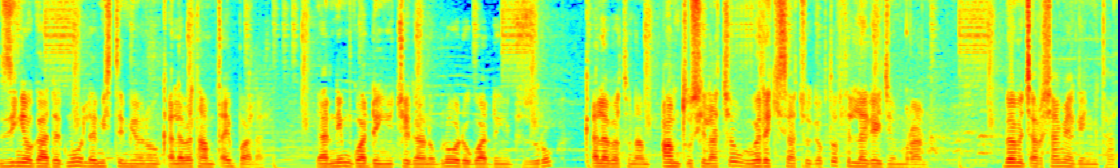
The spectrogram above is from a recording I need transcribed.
እዚህኛው ጋር ደግሞ ለሚስት የሚሆነውን ቀለበት አምጣ ይባላል። ያኔም ጓደኞቼ ጋ ነው ብሎ ወደ ጓደኞቹ ዙሮ ቀለበቱን አም- አምጡ ሲላቸው ወደ ኪሳቸው ገብተው ፍለጋ ይጀምራሉ። በመጨረሻም ያገኙታል።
